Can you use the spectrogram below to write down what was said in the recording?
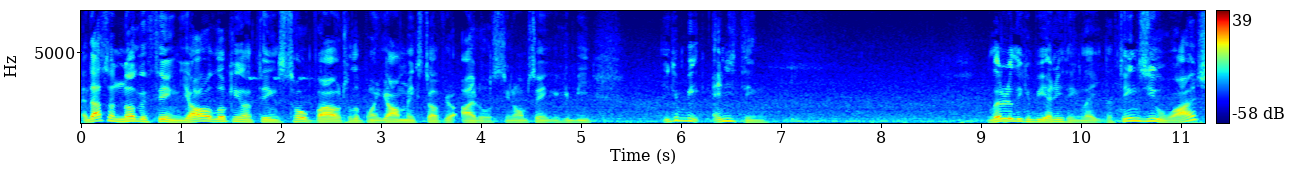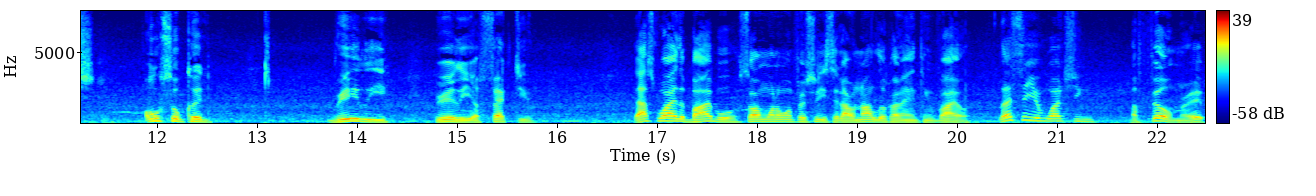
And that's another thing. Y'all looking at things so vile to the point y'all make stuff your idols. You know what I'm saying? You can be you can be anything. Literally can be anything. Like the things you watch also could really, really affect you. That's why the Bible, Psalm 101 verse 3 said, I will not look on anything vile. Let's say you're watching a film, right?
